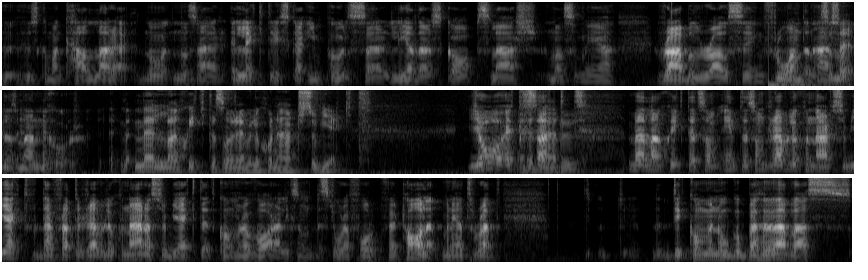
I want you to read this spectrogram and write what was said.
hur ska man kalla det? Nå, nå så här elektriska impulser, ledarskap slash massor med rabble rousing från den här som sortens är, människor. Mellanskiktet som revolutionärt subjekt. Ja, exakt. Du... Mellanskiktet som, inte som revolutionärt subjekt, därför att det revolutionära subjektet kommer att vara liksom det stora folkflertalet. Men jag tror att det kommer nog att behövas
